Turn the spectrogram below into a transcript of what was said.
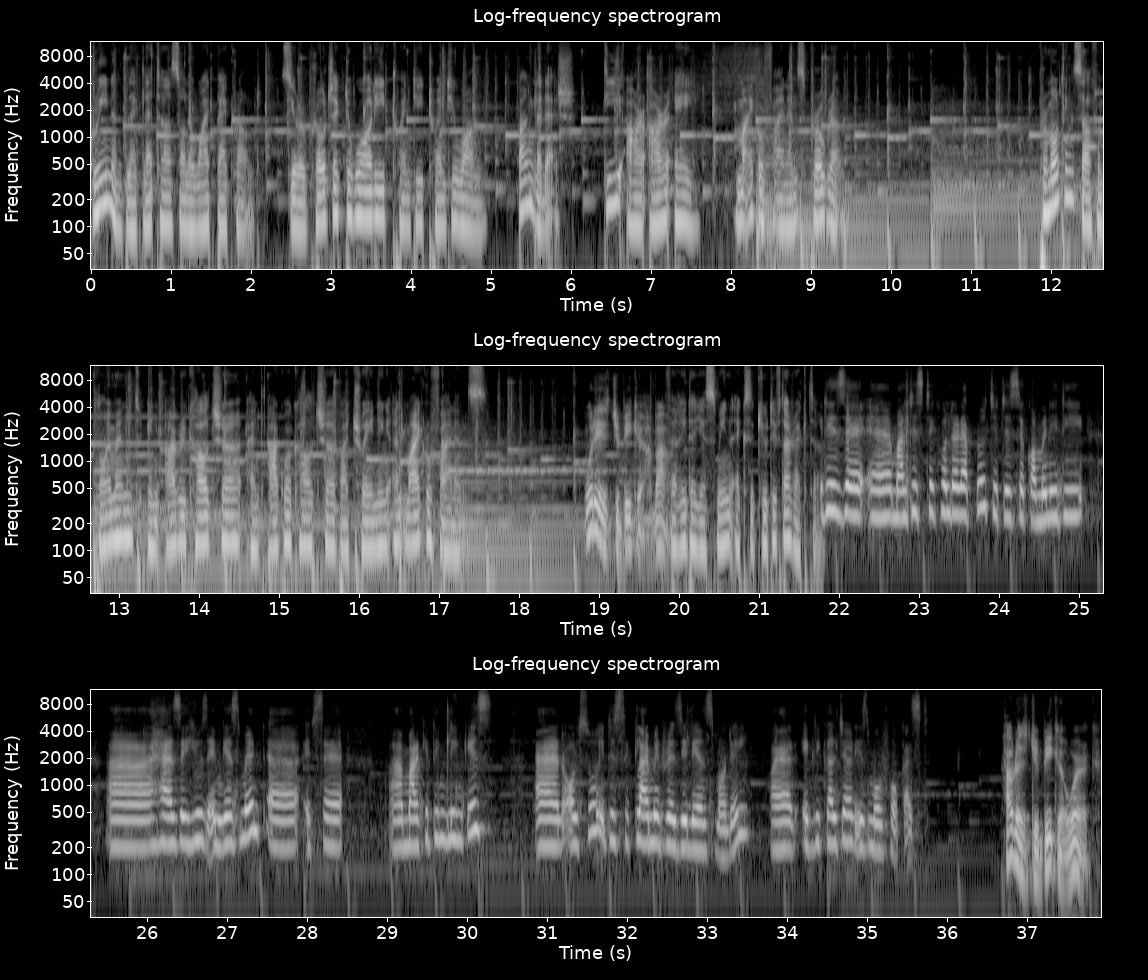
Green and black letters on a white background. Zero Project Awardee 2021. Bangladesh. DRRA. Microfinance Program. Promoting self-employment in agriculture and aquaculture by training and microfinance. What is Jibika about? Farida Yasmin, Executive Director. It is a, a multi-stakeholder approach. It is a community uh, has a huge engagement. Uh, it's a, a marketing linkage, and also it is a climate resilience model where agriculture is more focused. How does Jibika work?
